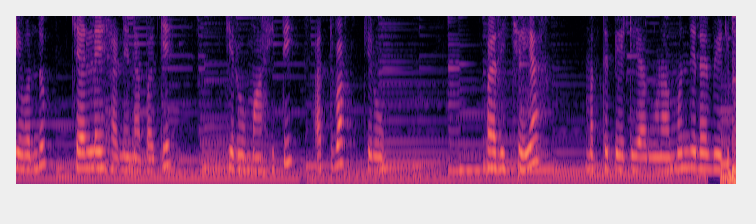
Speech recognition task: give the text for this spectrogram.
ಈ ಒಂದು ಚೆಳ್ಳೆ ಹಣ್ಣಿನ ಬಗ್ಗೆ ಕಿರು ಮಾಹಿತಿ ಅಥವಾ ಕಿರು ಪರಿಚಯ ಮತ್ತೆ ಭೇಟಿಯಾಗೋಣ ಮುಂದಿನ ವಿಡಿಯೋ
